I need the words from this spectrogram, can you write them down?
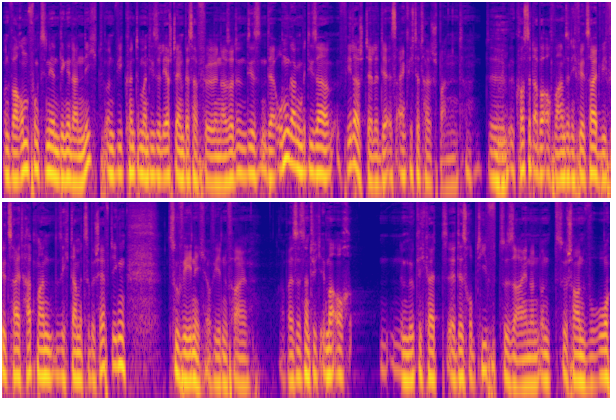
und warum funktionieren Dinge dann nicht und wie könnte man diese Leerstellen besser füllen? Also der Umgang mit dieser Fehlerstelle, der ist eigentlich total spannend. Mhm. Kostet aber auch wahnsinnig viel Zeit. Wie viel Zeit hat man, sich damit zu beschäftigen? Zu wenig auf jeden Fall. Aber es ist natürlich immer auch eine Möglichkeit, äh, disruptiv zu sein und, und zu schauen, wo,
